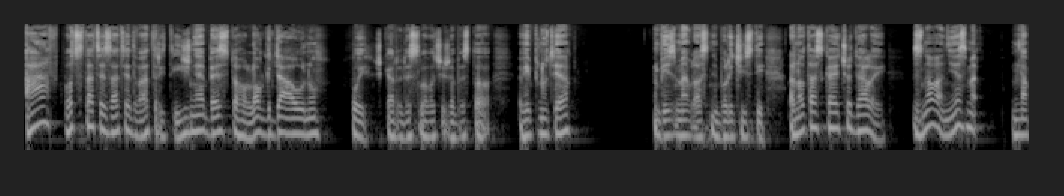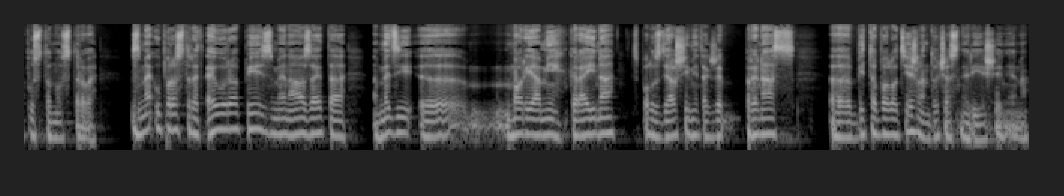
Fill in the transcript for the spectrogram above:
A v podstate za tie 2-3 týždne bez toho lockdownu, fuj, škaredé slovo, čiže bez toho vypnutia, by sme vlastne boli čistí. Len otázka je, čo ďalej. Znova, nie sme na pustom ostrove. Sme uprostred Európy, sme naozaj tá medzi e, moriami krajina spolu s ďalšími, takže pre nás e, by to bolo tiež len dočasné riešenie. No.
